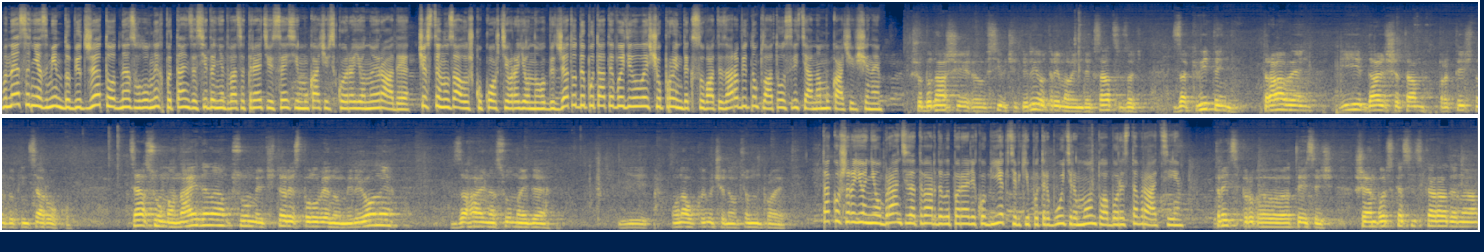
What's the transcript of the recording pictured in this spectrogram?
Внесення змін до бюджету одне з головних питань засідання 23-ї сесії Мукачівської районної ради. Частину залишку коштів районного бюджету депутати виділили, щоб проіндексувати заробітну плату освітянам Мукачівщини. щоб наші е, всі вчителі отримали індексацію за, квітень, травень і далі там практично до кінця року. Ця сума знайдена в сумі 4,5 мільйони. Загальна сума йде і вона включена в цьому проєкті. Також районні обранці затвердили перелік об'єктів, які потребують ремонту або реставрації. 30 е, тисяч Шемборська сільська рада на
